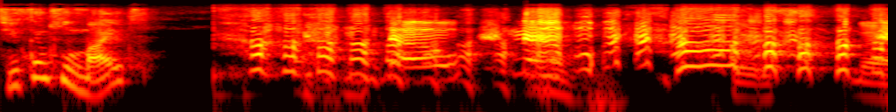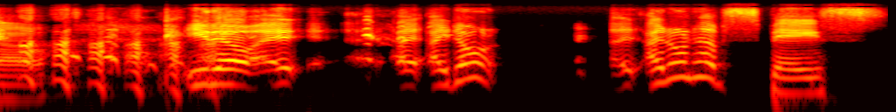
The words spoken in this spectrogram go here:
Do you think he might? no, no, no. You know, I, I, I don't, I, I don't have space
